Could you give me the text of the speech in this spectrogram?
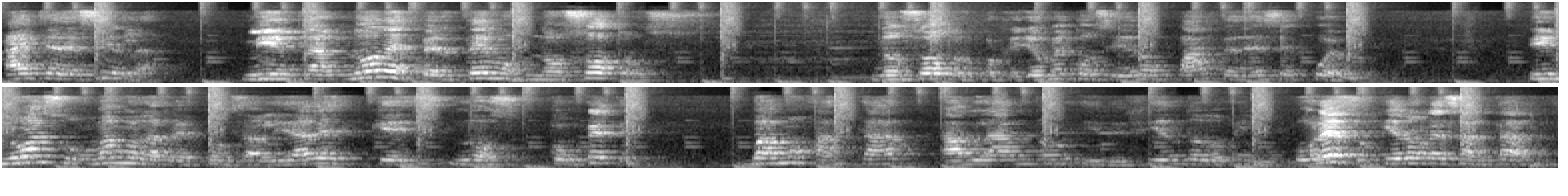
hay que decirla. Mientras no despertemos nosotros, nosotros, porque yo me considero parte de ese pueblo, y no asumamos las responsabilidades que nos competen, vamos a estar hablando y diciendo lo mismo. Por eso quiero resaltar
